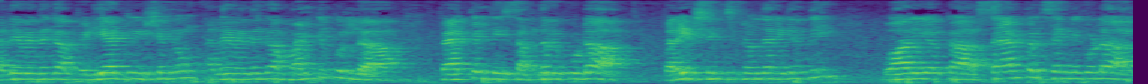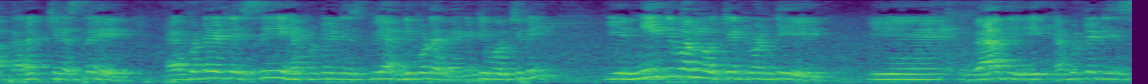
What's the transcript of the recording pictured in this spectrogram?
అదేవిధంగా పెడియాట్రిషియను అదేవిధంగా మల్టిపుల్ ఫ్యాకల్టీస్ అందరూ కూడా పరీక్షించడం జరిగింది. వారి యొక్క శాంపిల్స్ అన్ని కూడా కలెక్ట్ చేస్తే హెపటైటిస్ సి హెపటైటిస్ బి అన్ని కూడా నెగిటివ్ వచ్చినాయి. ఈ నీటి వలన వచ్చేటువంటి ఈ వ్యాధి హెపటైటిస్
